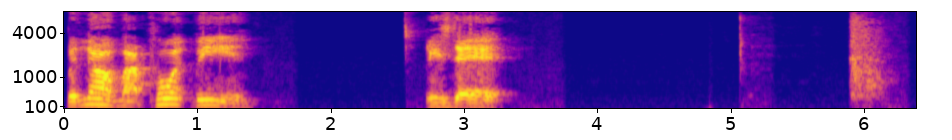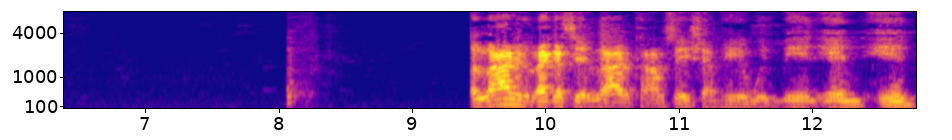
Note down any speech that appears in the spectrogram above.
But no, my point being is that a lot of like I said, a lot of conversation I'm hearing with men and and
